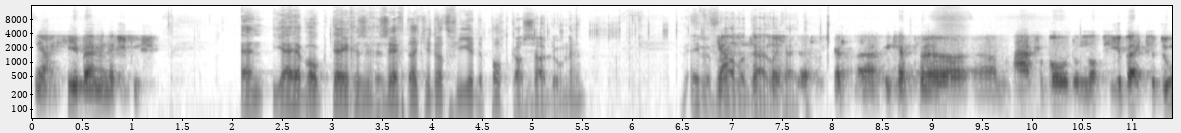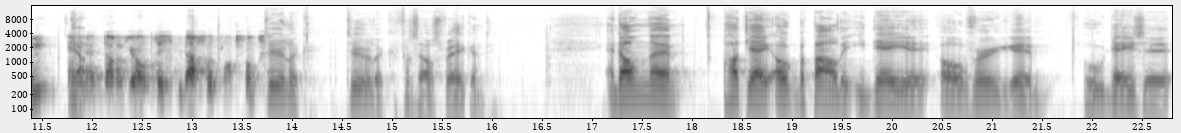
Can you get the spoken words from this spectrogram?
ja, hierbij mijn excuus. En jij hebt ook tegen ze gezegd dat je dat via de podcast zou doen, hè? Even voor ja, alle duidelijkheid. Ik heb, uh, ik heb uh, um, aangeboden om dat hierbij te doen. En ja. dank je ook dat je daarvoor het platform geeft. Tuurlijk, tuurlijk, vanzelfsprekend. En dan had jij ook bepaalde ideeën over hoe deze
